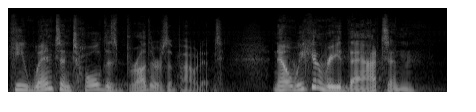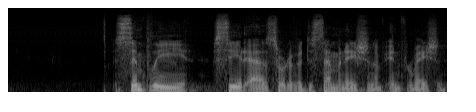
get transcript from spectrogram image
He went and told his brothers about it. Now, we can read that and simply see it as sort of a dissemination of information.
